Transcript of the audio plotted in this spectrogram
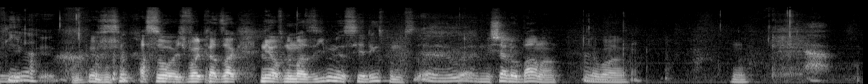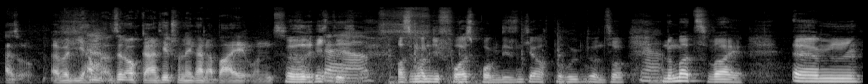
Vier. Ach so, ich wollte gerade sagen, nee, auf Nummer 7 ist hier Dingsbums, äh, Michelle Obama. Aber Okay. Also, aber die haben, sind auch garantiert schon länger dabei und richtig. Ja, ja. Außerdem haben die Vorsprung, die sind ja auch berühmt und so. Ja. Nummer 2. Ähm,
